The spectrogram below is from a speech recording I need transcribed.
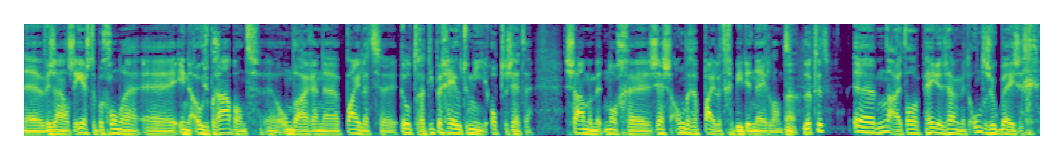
uh, we zijn als eerste begonnen in Oost-Brabant om daar een pilot ultradiepe geotomie op te zetten. Samen met nog zes andere pilotgebieden in Nederland. Ah, lukt het? Uh, nou, tot op heden zijn we met onderzoek bezig.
